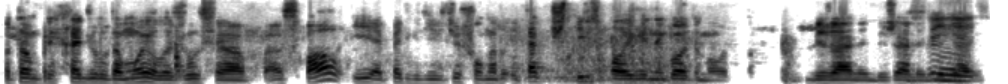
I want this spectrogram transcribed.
потом приходил домой, ложился, а, спал, и опять к 9 шел на... И так 4,5 года мы вот бежали, бежали, Охренеть.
